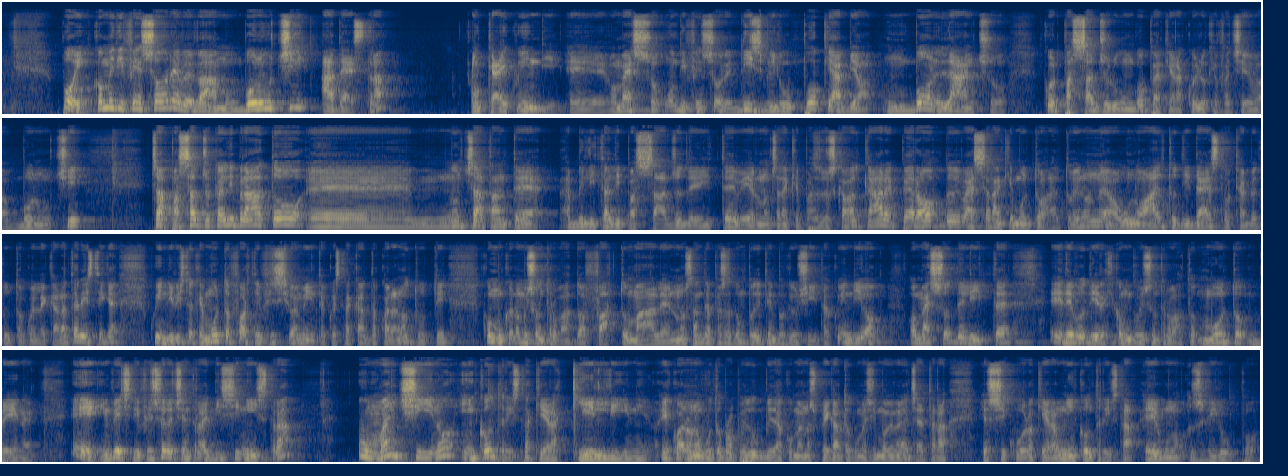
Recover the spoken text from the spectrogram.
poi come difensore avevamo Bonucci a destra Ok, quindi eh, ho messo un difensore di sviluppo che abbia un buon lancio col passaggio lungo, perché era quello che faceva Bonucci. C'ha passaggio calibrato, eh, non c'ha tante abilità di passaggio d'elite, è vero, non c'è neanche passaggio a scavalcare, però doveva essere anche molto alto e non ne ho uno alto di destro che abbia tutte quelle caratteristiche, quindi visto che è molto forte difensivamente, questa carta qua l'hanno tutti, comunque non mi sono trovato affatto male, nonostante è passato un po' di tempo che è uscita, quindi io ho messo d'elite e devo dire che comunque mi sono trovato molto bene. E invece difensore centrale di sinistra, un mancino incontrista che era Chiellini. E qua non ho avuto proprio dubbi da come hanno spiegato come si muovevano eccetera. Vi assicuro che era un incontrista e uno sviluppo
